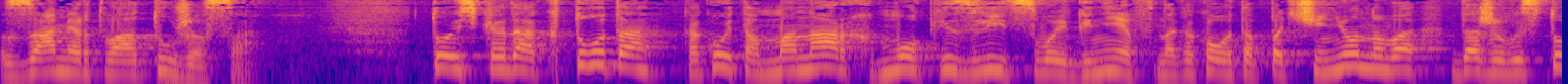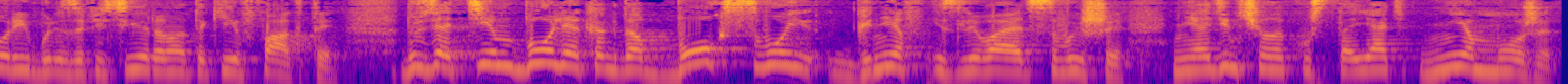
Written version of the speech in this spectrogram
замертво от ужаса. То есть, когда кто-то, какой-то монарх мог излить свой гнев на какого-то подчиненного, даже в истории были зафиксированы такие факты. Друзья, тем более, когда Бог свой гнев изливает свыше, ни один человек устоять не может.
